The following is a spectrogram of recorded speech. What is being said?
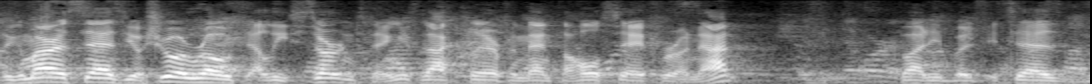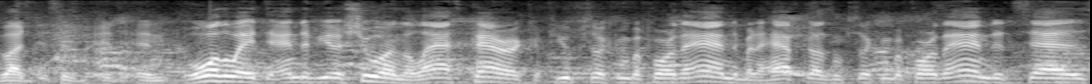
The Gemara says Yeshua wrote at least certain things. It's not clear if it meant the whole Sefer or not. But, but it says, but it says, it, and all the way at the end of Yeshua, in the last parak, a few psukim before the end, about a half dozen psukim before the end, it says,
